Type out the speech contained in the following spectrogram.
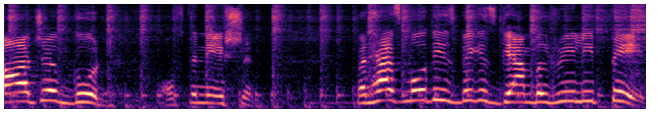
larger good of the nation. But has Modi's biggest gamble really paid?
